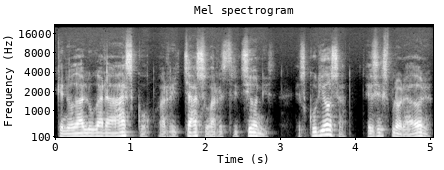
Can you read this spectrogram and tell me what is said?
que no da lugar a asco, a rechazo, a restricciones. Es curiosa, es exploradora,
